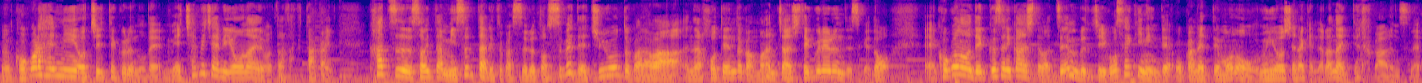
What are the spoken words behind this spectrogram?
うん、ここら辺に陥ってくるので、めちゃめちゃ利用難易度が高い。かつ、そういったミスったりとかすると、全て中央とからは、補填とか満チャンしてくれるんですけど、えー、ここの DEX に関しては全部自己責任でお金ってものを運用しなきゃならないっていうのがあるんですね。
